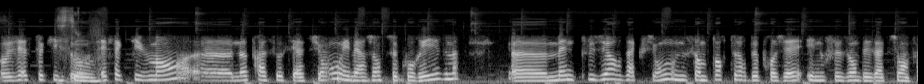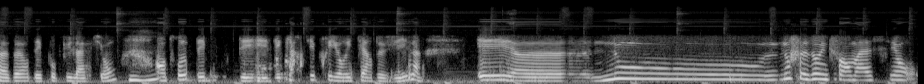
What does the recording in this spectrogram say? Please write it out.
Au, au geste qui Qui sauve. sauve. Effectivement, notre association Émergence Secourisme mène plusieurs actions. Nous sommes porteurs de projets et nous faisons des actions en faveur des populations, Mhm. entre autres des, des- des quartiers prioritaires de ville. Et euh, nous, nous faisons une formation,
